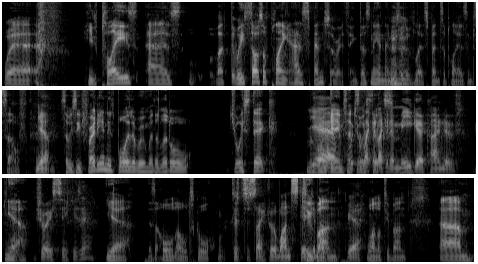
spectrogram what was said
where he plays as. But he starts off playing as Spencer, I think, doesn't he? And then he sort Mhm. of lets Spencer play as himself. Yeah, So we see Freddy in his boiler room with a little joystick. Remember when games had joysticks? like a, like an Amiga kind of yeah, joystick, is it? yeah. It's old, old school. It's just like the one stick. Two and the- button. yeah. One or two button. Um,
